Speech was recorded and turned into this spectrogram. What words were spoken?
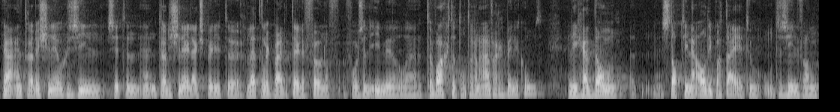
Ja, en traditioneel gezien zit een, een traditionele expediteur letterlijk bij de telefoon of voor zijn e-mail uh, te wachten tot er een aanvraag binnenkomt. En die gaat dan, stapt hij naar al die partijen toe om te zien van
